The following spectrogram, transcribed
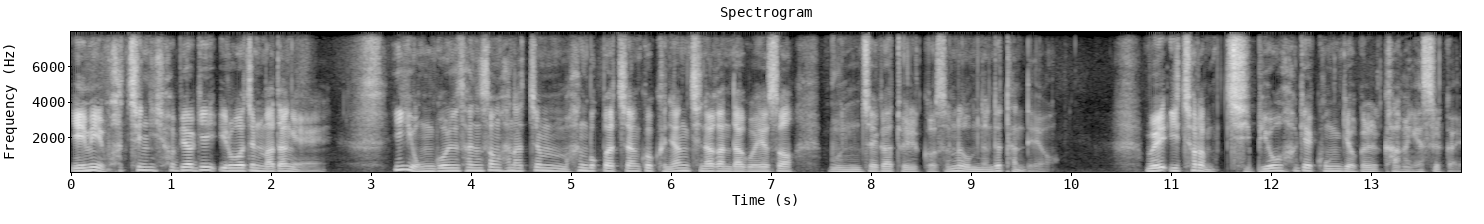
이미 화친 협약이 이루어진 마당에 이 용골산성 하나쯤 항복받지 않고 그냥 지나간다고 해서 문제가 될 것은 없는 듯한데요. 왜 이처럼 집요하게 공격을 감행했을까요?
